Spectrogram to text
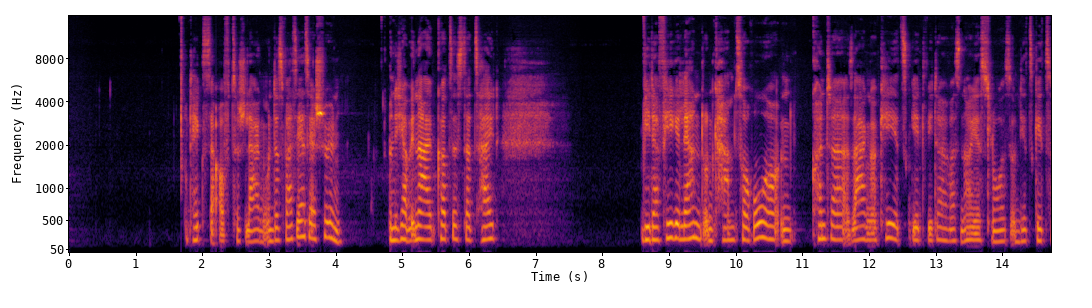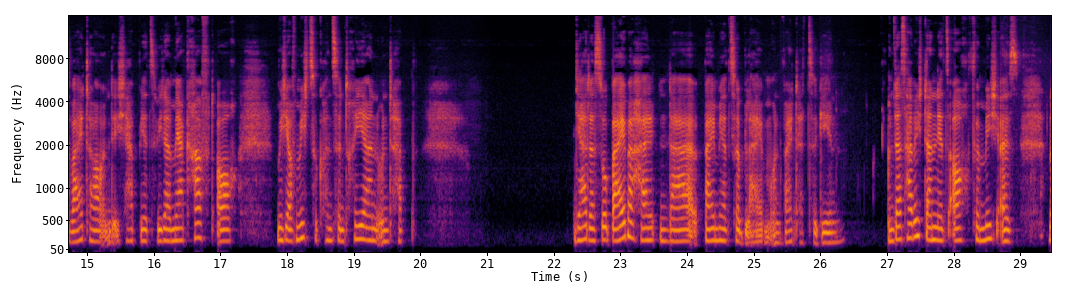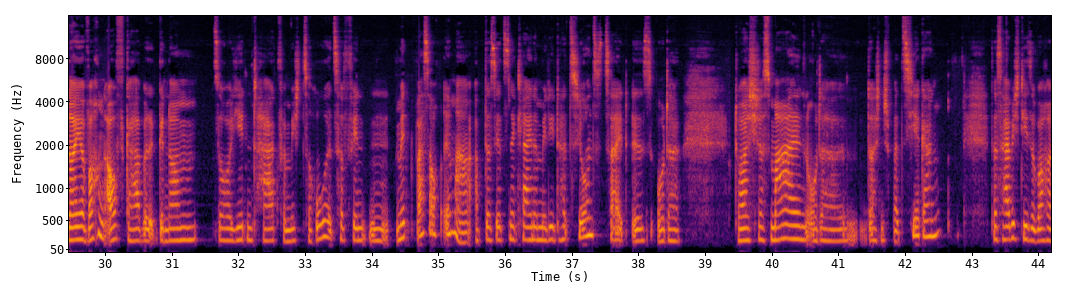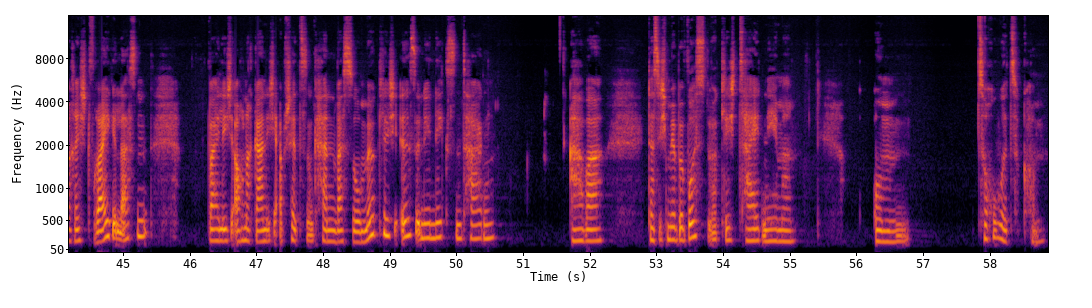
Texte aufzuschlagen. Und das war sehr, sehr schön. Und ich habe innerhalb kürzester Zeit wieder viel gelernt und kam zur Ruhe und konnte sagen, okay, jetzt geht wieder was Neues los und jetzt geht's weiter und ich habe jetzt wieder mehr Kraft auch mich auf mich zu konzentrieren und habe ja das so beibehalten, da bei mir zu bleiben und weiterzugehen. Und das habe ich dann jetzt auch für mich als neue Wochenaufgabe genommen, so jeden Tag für mich zur Ruhe zu finden, mit was auch immer, ob das jetzt eine kleine Meditationszeit ist oder durch das Malen oder durch einen Spaziergang. Das habe ich diese Woche recht frei gelassen, weil ich auch noch gar nicht abschätzen kann, was so möglich ist in den nächsten Tagen. Aber dass ich mir bewusst wirklich Zeit nehme, um zur Ruhe zu kommen.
